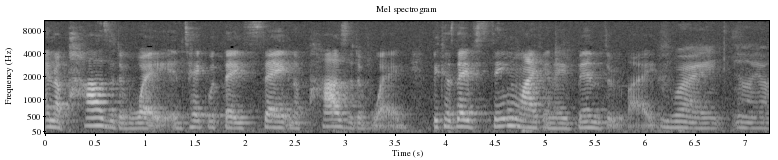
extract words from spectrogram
in a positive way and take what they say in a positive way because they've seen life and they've been through life. Right. Oh, yeah.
